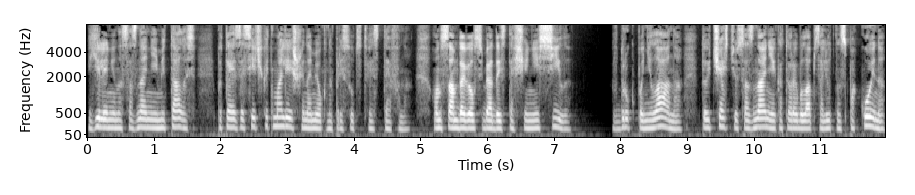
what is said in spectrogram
Еленина сознание металось, пытаясь засечь хоть малейший намек на присутствие Стефана. Он сам довел себя до истощения силы. Вдруг поняла она той частью сознания, которая была абсолютно спокойна,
